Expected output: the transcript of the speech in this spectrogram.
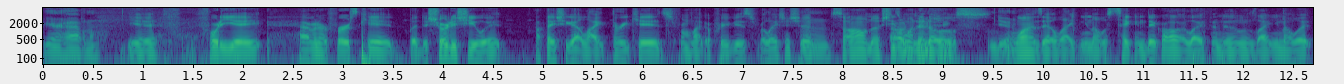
year and a half now. yeah, 48, having her first kid. But the shorty she with, I think she got like three kids from like a previous relationship. So I don't know if she's Oh, one of those Yeah. ones that like you know was taking dick all her life and then was like, you know what,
